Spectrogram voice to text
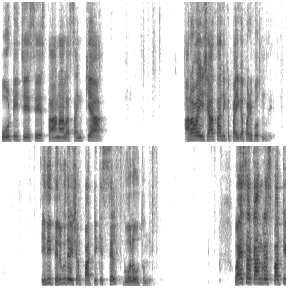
పోటీ చేసే స్థానాల సంఖ్య అరవై శాతానికి పైగా పడిపోతుంది. ఇది తెలుగుదేశం పార్టీకి సెల్ఫ్ గోల్ అవుతుంది. వైఎస్ఆర్ కాంగ్రెస్ పార్టీ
